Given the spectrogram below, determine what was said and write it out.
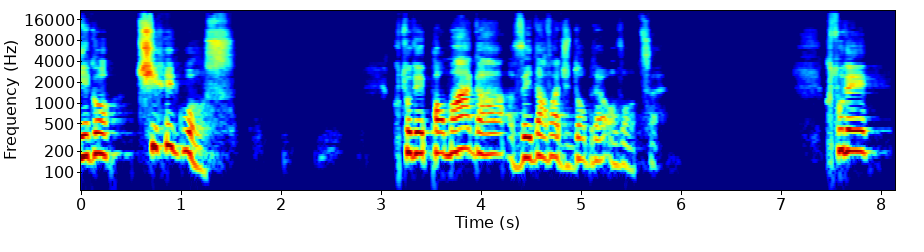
Jego cichy głos, który pomaga wydawać dobre owoce, który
